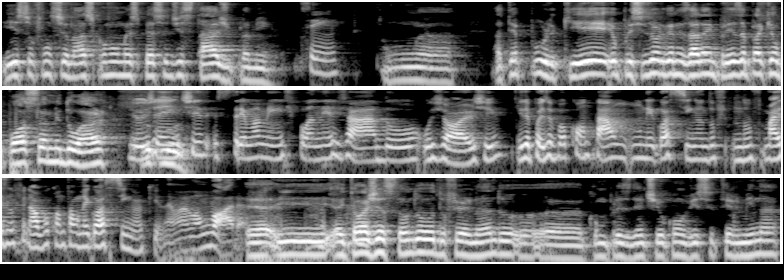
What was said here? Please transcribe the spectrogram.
e isso funcionasse como uma espécie de estágio para mim. Sim. Então, uh, até porque eu preciso organizar a empresa para que eu possa me doar. Viu, gente? Clube. Extremamente planejado o Jorge. E depois eu vou contar um, um negocinho, do, no, mais no final vou contar um negocinho aqui, né? Mas vamos embora. É, e então a gestão do, do Fernando uh, como presidente e eu como vice termina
